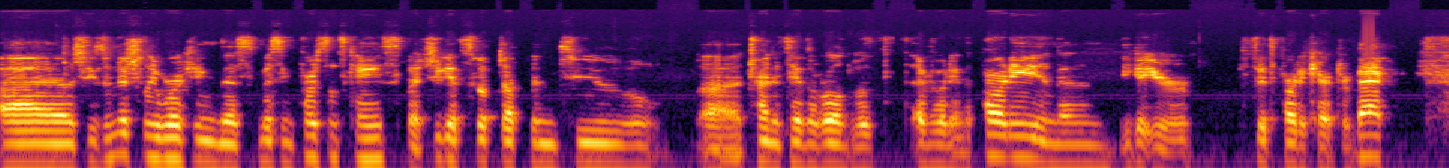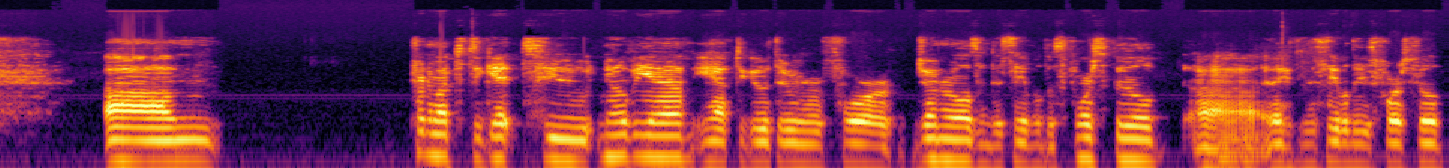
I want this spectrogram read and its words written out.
Uh, she's initially working this missing persons case, but she gets swept up into uh, trying to save the world with everybody in the party, and then you get your fifth party character back. Um, pretty much to get to Novia, you have to go through her four generals and disable this force field. Uh, disable these force field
